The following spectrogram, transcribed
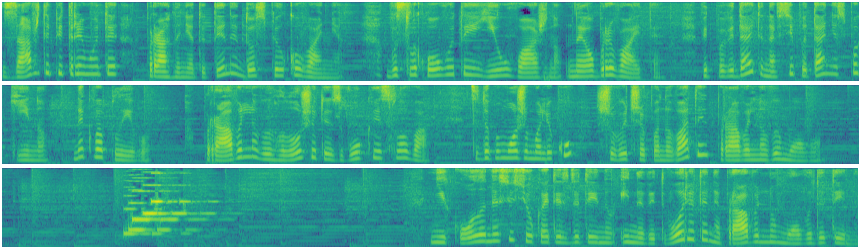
Завжди підтримуйте прагнення дитини до спілкування. Вислуховуйте її уважно, не обривайте. Відповідайте на всі питання спокійно, неквапливо. Правильно виголошуйте звуки і слова. Це допоможе малюку швидше опанувати правильну вимову. Ніколи не сюсюкайте з дитиною і не відтворюйте неправильну мову дитини.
